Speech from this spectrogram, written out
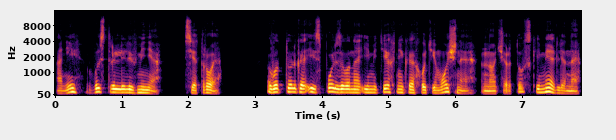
Они выстрелили в меня. Все трое. Вот только использованная ими техника хоть и мощная, но чертовски медленная,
